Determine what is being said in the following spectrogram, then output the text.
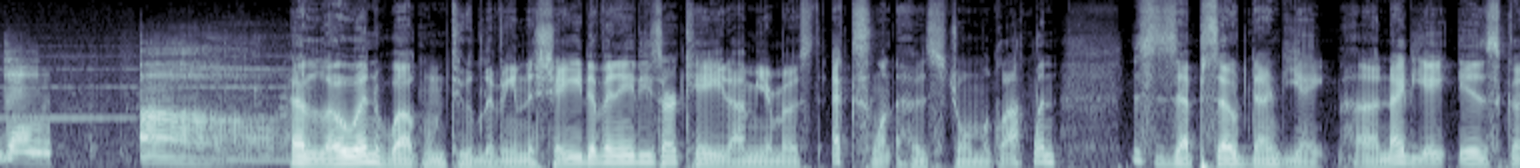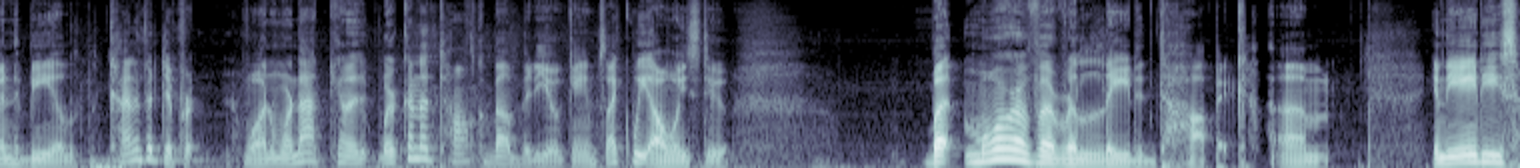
game? Oh. Hello and welcome to Living in the Shade of an 80s Arcade. I'm your most excellent host, Joel McLaughlin. This is episode 98. Uh, 98 is going to be a kind of a different one. We're not going to we're going to talk about video games like we always do. But more of a related topic. Um, in the 80s,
